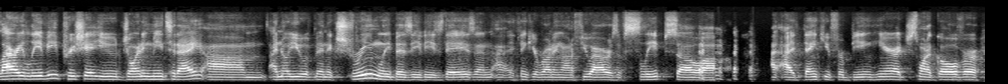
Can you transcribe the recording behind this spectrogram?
Larry Levy, appreciate you joining me today. Um, I know you have been extremely busy these days, and I think you're running on a few hours of sleep. So uh, I, I, thank you for being here. I just want to go over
